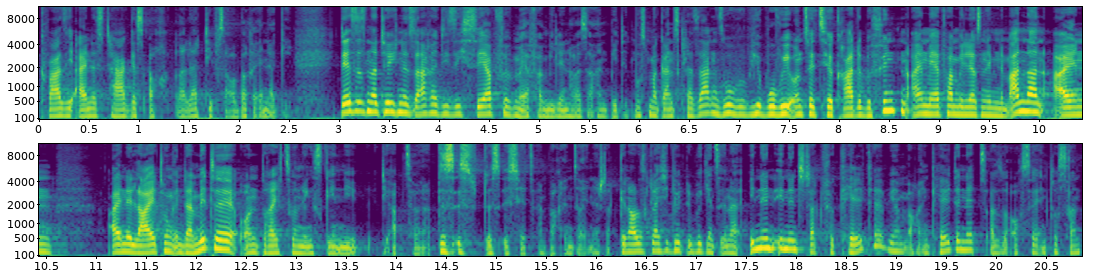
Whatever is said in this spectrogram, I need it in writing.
quasi eines Tages auch relativ saubere Energie. Das ist natürlich eine Sache, die sich sehr für Mehrfamilienhäuser anbietet, muss man ganz klar sagen. So wie, wo wir uns jetzt hier gerade befinden, ein Mehrfamilienhaus neben dem anderen, ein, eine Leitung in der Mitte und rechts und links gehen die, die Abzweigungen ab. Das ist, das ist jetzt einfach in der Innenstadt. Genau das gleiche gilt übrigens in der Innen Innenstadt für Kälte. Wir haben auch ein Kältenetz, also auch sehr interessant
